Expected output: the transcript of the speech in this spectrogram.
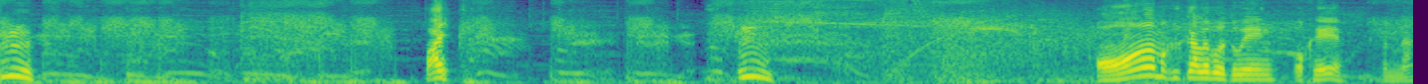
อืมไป อืมอ๋อ มันคือการระเบิดตัวเอง โอเค มันนะ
